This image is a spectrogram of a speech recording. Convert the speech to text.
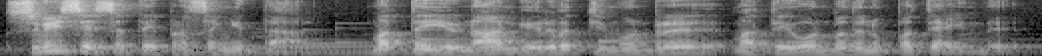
சுவிசேஷத்தை பிரசங்கித்தார். மத்தையு நான்கு இருபத்தி மூன்று மத்தையு ஒன்பது முப்பத்தி ஐந்து.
